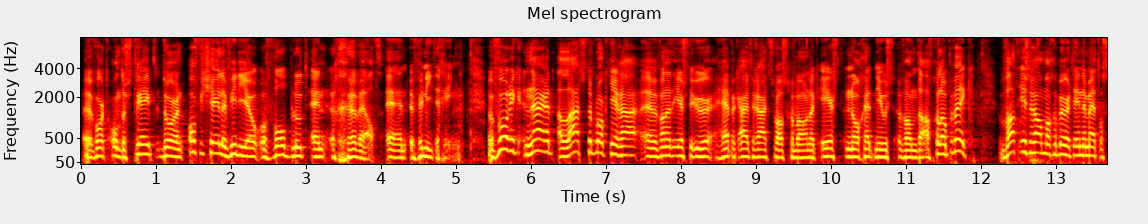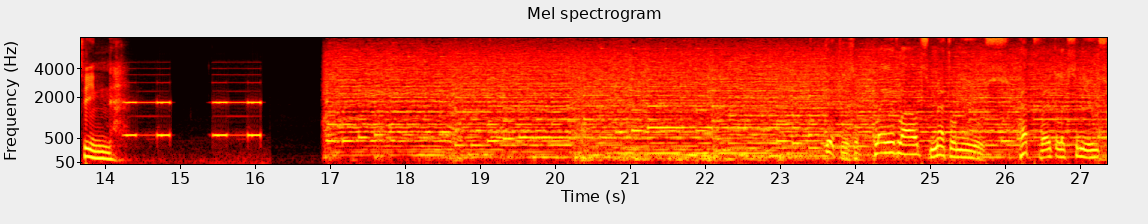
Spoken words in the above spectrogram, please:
uh, wordt onderstreept... door een officiële video vol bloed en geweld en vernietiging. Voor ik naar het laatste blokje ga uh, van het eerste uur... heb ik uiteraard zoals gewoonlijk eerst nog het nieuws van de afgelopen week. Wat is er allemaal gebeurd in de metal scene? Dit is het Play It Loud's Metal News. Het wekelijkse nieuws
